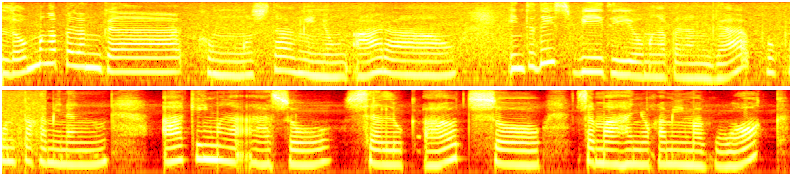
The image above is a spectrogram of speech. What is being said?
Hello mga palangga! Kumusta ang inyong araw? In today's video mga palangga, pupunta kami ng aking mga aso sa lookout. So, samahan nyo kaming mag-walk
